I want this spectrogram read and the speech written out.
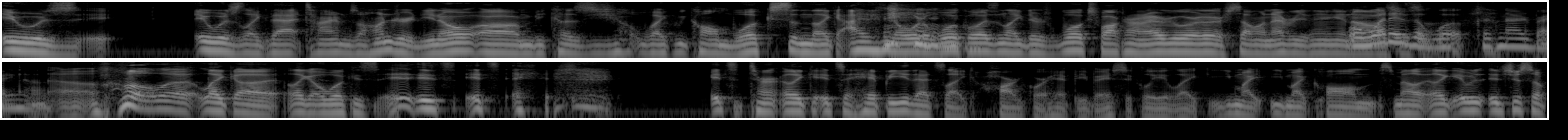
it was. It, it was like that times a hundred, you know, um, because you know, like we call them wooks, and like I didn't know what a wook was, and like there's wooks walking around everywhere, they're selling everything. And Well, what is just, a wook? Because not everybody knows. uh, well, uh, like a like a wook is it, it's it's it's a term like it's a hippie that's like hardcore hippie basically. Like you might you might call them smell like it was it's just a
